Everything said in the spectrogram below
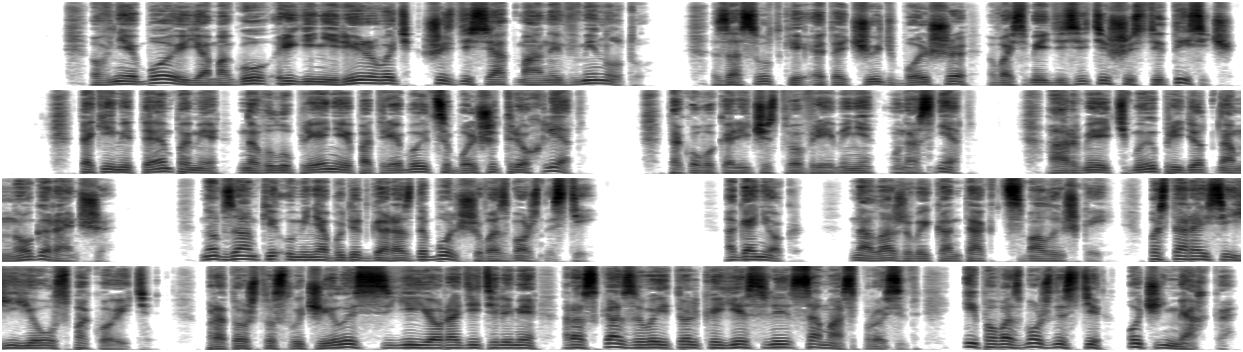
Вне боя я могу регенерировать 60 маны в минуту. За сутки это чуть больше 86 тысяч. Такими темпами на вылупление потребуется больше трех лет. Такого количества времени у нас нет. Армия тьмы придет намного раньше. Но в замке у меня будет гораздо больше возможностей. Огонек, налаживай контакт с малышкой. Постарайся ее успокоить. Про то, что случилось с ее родителями, рассказывай только если сама спросит, и по возможности очень мягко.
